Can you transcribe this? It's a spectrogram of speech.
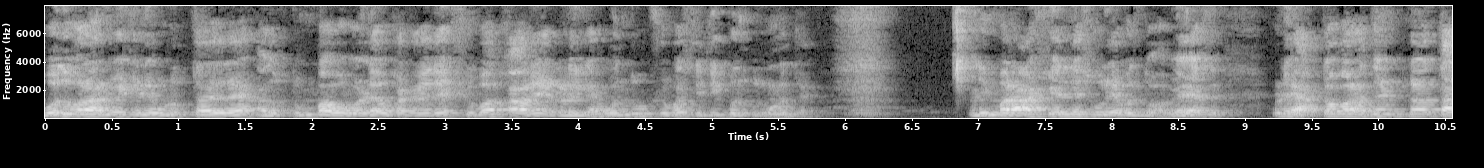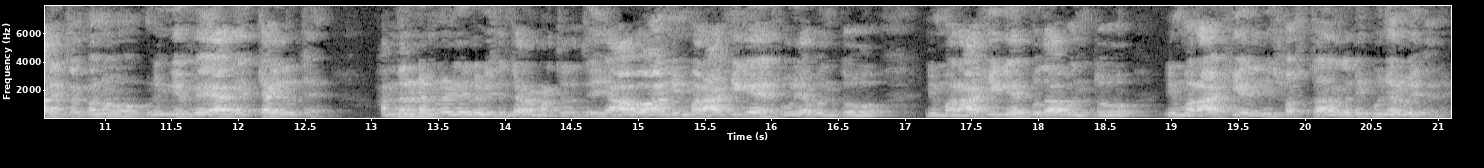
ವಧುವರ ಅನ್ವೇಷಣೆ ಹುಡುಕ್ತಾ ಇದ್ರೆ ಅದು ತುಂಬಾ ಒಳ್ಳೆ ಅವಕಾಶ ಇದೆ. ಶುಭ ಕಾರ್ಯಗಳಿಗೆ ಒಂದು ಶುಭ ಸ್ಥಿತಿ ಬಂದು ನಿಮ್ಮ ರಾಶಿಯಲ್ಲೇ ಸೂರ್ಯ ಬಂತು. ವ್ಯಯ ನೋಡಿ, ಅಕ್ಟೋಬರ್ ಹದಿನೆಂಟನೇ ತಾರೀಕು ತನಕನೂ ನಿಮಗೆ ವ್ಯಯ ಹೆಚ್ಚಾಗಿರುತ್ತೆ. ಹನ್ನೆರಡನೇ ಮನೆಯಲ್ಲಿ ರವಿ ಸಂಚಾರ ಮಾಡ್ತಿರುತ್ತೆ. ಯಾವ ನಿಮ್ಮ ರಾಶಿಗೆ ಸೂರ್ಯ ಬಂತು ನಿಮ್ಮ ರಾಶಿಗೆ ಬುಧ ಬಂತು, ನಿಮ್ಮ ರಾಶಿಯಲ್ಲಿ ಸ್ವಸ್ಥಾನದಲ್ಲಿ ಕುಜನು ಇದ್ದಾನೆ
